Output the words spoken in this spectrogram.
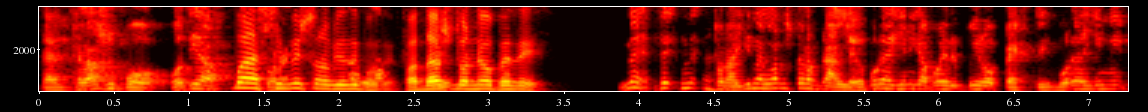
Δηλαδή, θέλω να σου πω ότι αυτό. Μπορεί να συμβεί στον οποιοδήποτε. Φαντάσου το νέο παιδί. Ναι, δε, ναι, το να γίνει λάθος κραυγαλαίο μπορεί να γίνει και από εμπειρό παίχτη, μπορεί να γίνει.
